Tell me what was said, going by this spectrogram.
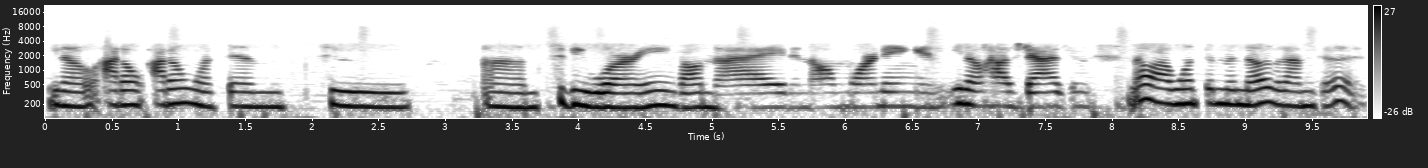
you know I don't I don't want them to um to be worrying all night and all morning and you know how's jazz and no I want them to know that I'm good.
